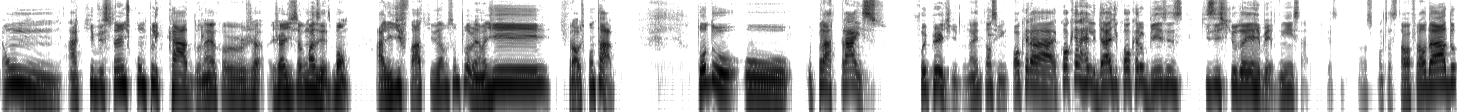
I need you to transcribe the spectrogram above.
é um ativo extremamente complicado, né? Eu já, já disse algumas vezes. Bom, ali de fato tivemos um problema de, de fraude contábil. Todo o, o para trás foi perdido, né? Então, assim, qual era, qual era a realidade, qual era o business que existiu da IRB? Ninguém sabe. Porque assim, as contas estavam fraudado,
